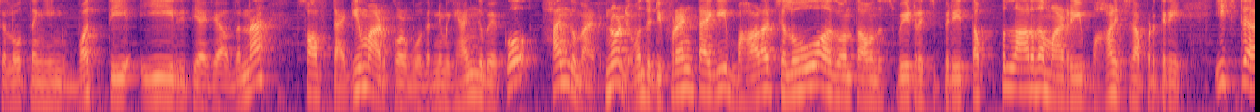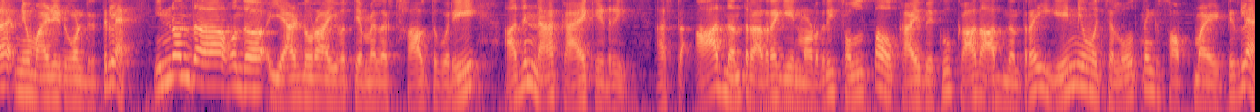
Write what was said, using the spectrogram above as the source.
ಚಲೋ ತಂಗಿ ಹಿಂಗೆ ಒತ್ತಿ ಈ ರೀತಿಯಾಗಿ ಅದನ್ನು ಸಾಫ್ಟಾಗಿ ಮಾಡ್ಕೊಳ್ಬೋದು. ನಿಮಗೆ ಹೆಂಗೆ ಬೇಕು ಹಂಗೆ ಮಾಡಿ. ನೋಡಿರಿ ಒಂದು ಡಿಫ್ರೆಂಟಾಗಿ ಭಾಳ ಚಲೋ ಆಗುವಂಥ ಒಂದು ಸ್ವೀಟ್ ರೆಸಿಪಿ ರೀ. ತಪ್ಪಲಾರ್ದ ಮಾಡಿರಿ ಭಾಳ ಇಷ್ಟಪಡ್ತೀರಿ. ಇಷ್ಟ ನೀವು ಮಾಡಿ ಇಟ್ಕೊಂಡಿರ್ತಿರಲ್ಲ, ಇನ್ನೊಂದು ಒಂದು ಎರಡು ನೂರ ಐವತ್ತು ಎಂ ಎಲ್ ಅಷ್ಟು ಹಾಲು ತಗೋರಿ. ಅದನ್ನು ಕಾಯಕ್ಕಿಡ್ರಿ ಅಷ್ಟು ಆದ ನಂತರ ಅದ್ರಾಗ ಏನು ಮಾಡಿದ್ರಿ? ಸ್ವಲ್ಪ ಅವು ಕಾಯಬೇಕು. ಕಾದಾದ ನಂತರ ಈಗ ಏನು ನೀವು ಚಲೋತ್ನಂಗೆ ಸಾಫ್ಟ್ ಮಾಡಿ ಇಟ್ಟಿರಲೇ,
